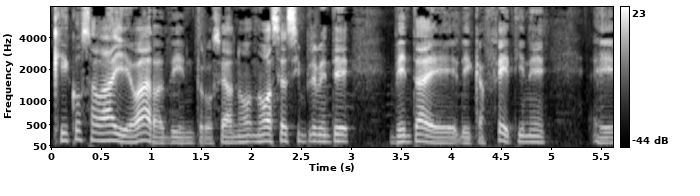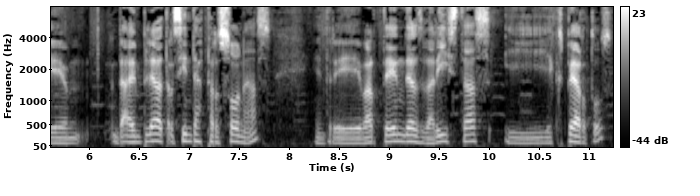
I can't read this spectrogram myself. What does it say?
qué cosa va a llevar dentro. O sea, no, no va a ser simplemente venta de, café. Tiene, da empleo a 300 personas, entre bartenders, baristas y expertos.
